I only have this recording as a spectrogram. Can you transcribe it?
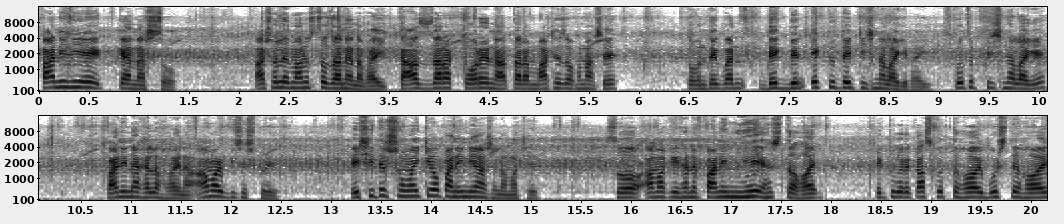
পানি নিয়ে কেন আসছো? আসলে মানুষ তো জানে না ভাই, কাজ যারা করে না, তারা মাঠে যখন আসে, তখন দেখবেন দেখবেন একটুতেই তৃষ্ণা লাগে ভাই। প্রচুর তৃষ্ণা লাগে। পানি না খেলে হয় না, আমার বিশেষ করে। এই শীতের সময় কেউ পানি নিয়ে আসে না মাঠে। সো আমাকে এখানে পানি নিয়েই আসতে হয়। একটু করে কাজ করতে হয়, বসতে হয়,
